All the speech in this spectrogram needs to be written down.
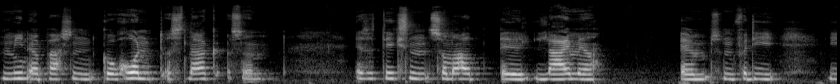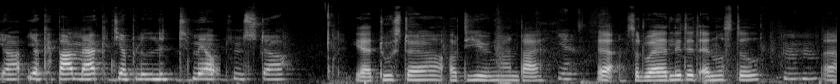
Min er bare sådan gå rundt og snakke og sådan. Altså, det er ikke sådan så meget øh, lege mere. Øhm, sådan fordi jeg, jeg kan bare mærke, at jeg er blevet lidt mere sådan større. Ja, du er større, og de er yngre end dig. Ja. Ja, så du er lidt et andet sted. Mm-hmm. Ja.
